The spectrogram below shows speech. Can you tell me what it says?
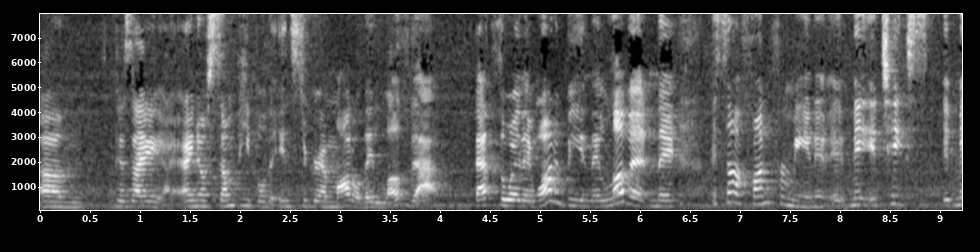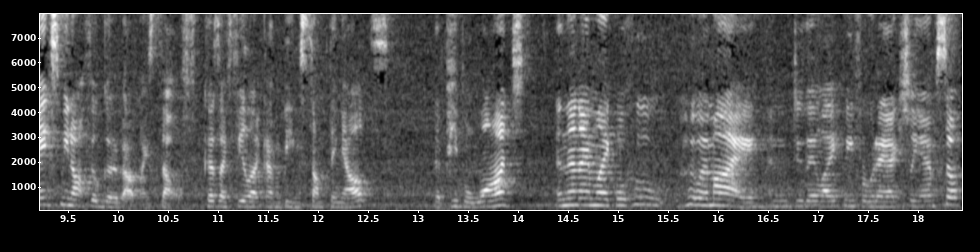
Um, because I I know some people the Instagram model they love that. That's the way they want to be and they love it and they it's not fun for me and it it, may, it takes it makes me not feel good about myself because I feel like I'm being something else that people want and then I'm like well who who am I? And do they like me for what I actually am? So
